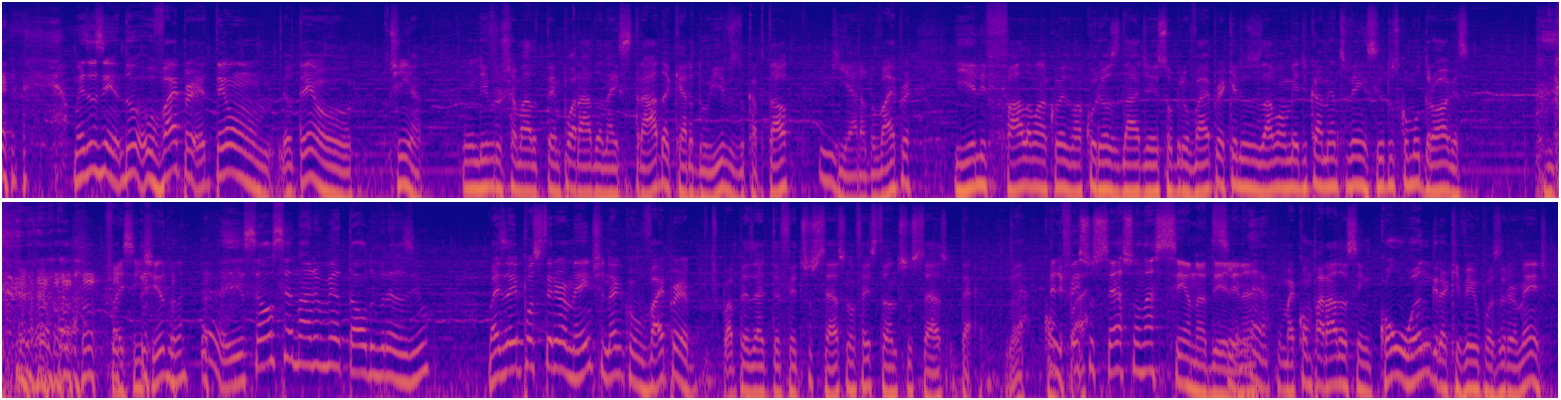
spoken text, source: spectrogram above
Mas assim, do- o Viper, tem um. Eu tenho. Tinha um livro chamado Temporada na Estrada, que era do Ives, do Capital, que era do Viper. E ele fala uma coisa, uma curiosidade aí sobre o Viper, que eles usavam medicamentos vencidos como drogas. Faz sentido, né? É, esse é o cenário metal do Brasil. Mas aí, posteriormente, né, o Viper, tipo, apesar de ter feito sucesso, não fez tanto sucesso. É, é, Ele fez sucesso na cena dele, Sim, né? Mas comparado assim com o Angra que veio posteriormente,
